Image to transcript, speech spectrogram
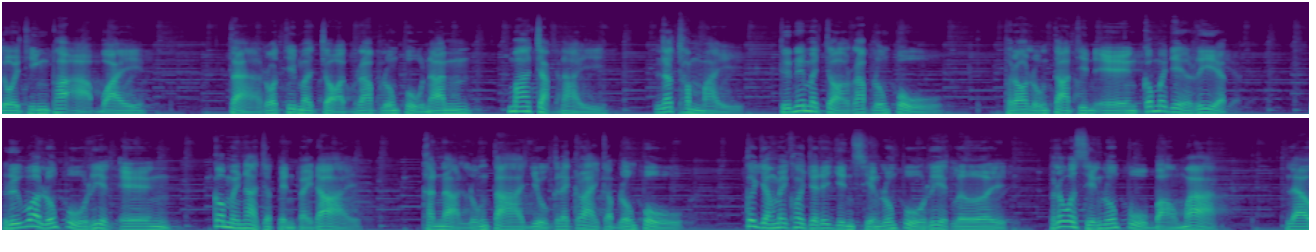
โดยทิ้งผ้าอาบไว้ แต่รถที่มาจอดรับหลวงปู่นั้น มาจากไหน แล้วทำไม ถึงได้มาจอดรับหลวงปู่ เพราะหลวงตาทินเองก็ไม่ได้เรียก หรือว่าหลวงปู่เรียกเองก็ไม่น่าจะเป็นไปได้ ขนาดหลวงตาอยู่ใกล้ๆกับหลวงปู่ ก็ยังไม่ค่อยจะได้ยินเสียงหลวงปู่เรียกเลย เพราะว่าเสียงหลวงปู่เบามาก แล้ว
